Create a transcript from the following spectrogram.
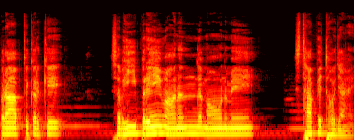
प्राप्त करके सभी प्रेम आनंद मौन में स्थापित हो जाएँ।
